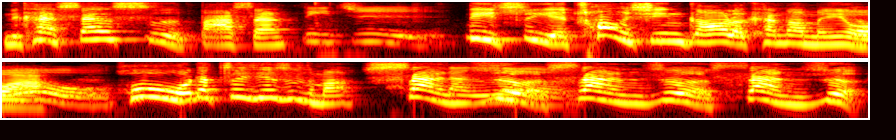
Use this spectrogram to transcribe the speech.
你看三四八三，励志，励志也创新高了，看到没有啊？哦，哦，那这些是什么？散热，散热，散热，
